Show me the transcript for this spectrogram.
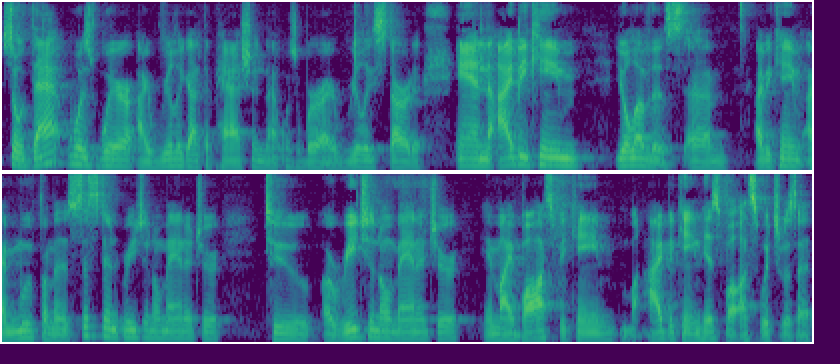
So that was where I really got the passion. That was where I really started. And I became, you'll love this. Um, I became, I moved from an assistant regional manager to a regional manager, and my boss became, I became his boss, which was a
